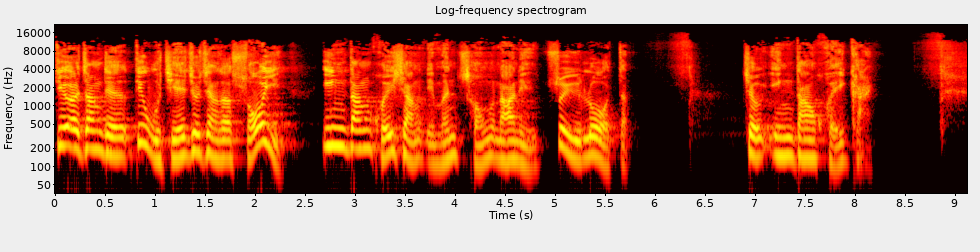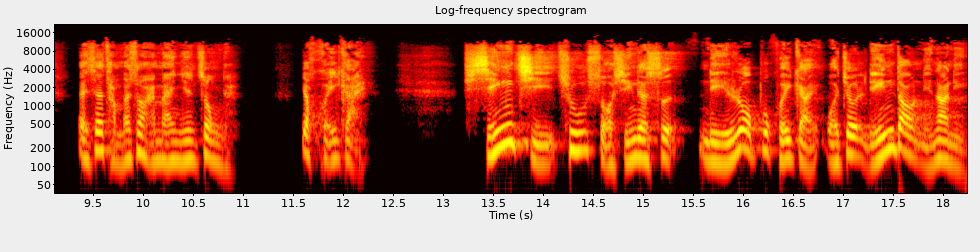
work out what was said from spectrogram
第二章的第五节就这样说：所以应当回想你们从哪里坠落的，就应当悔改。哎，这坦白说还蛮严重的，要悔改，行起初所行的事。你若不悔改，我就临到你那里，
